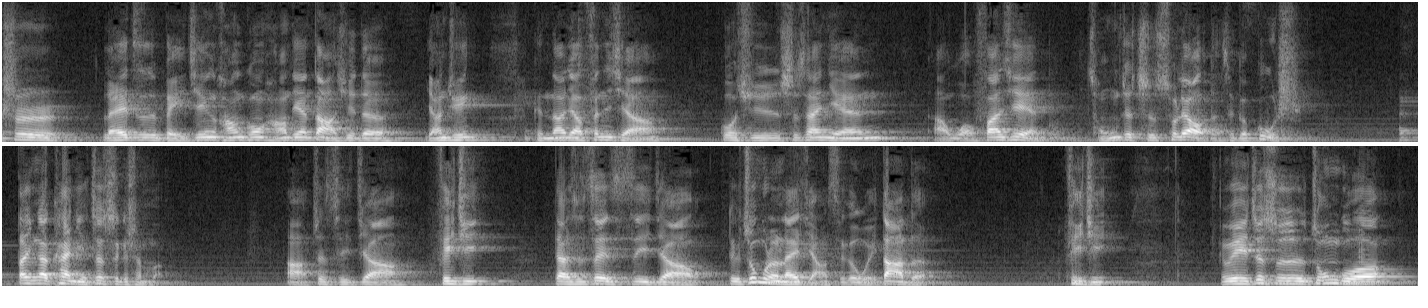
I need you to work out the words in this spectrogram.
是来自北京航空航天大学的杨军，跟大家分享过去十三年啊，我发现虫子吃塑料的这个故事。大家应该看见这是个什么？啊，这是一架飞机，但是这是一架对中国人来讲是个伟大的飞机，因为这是中国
